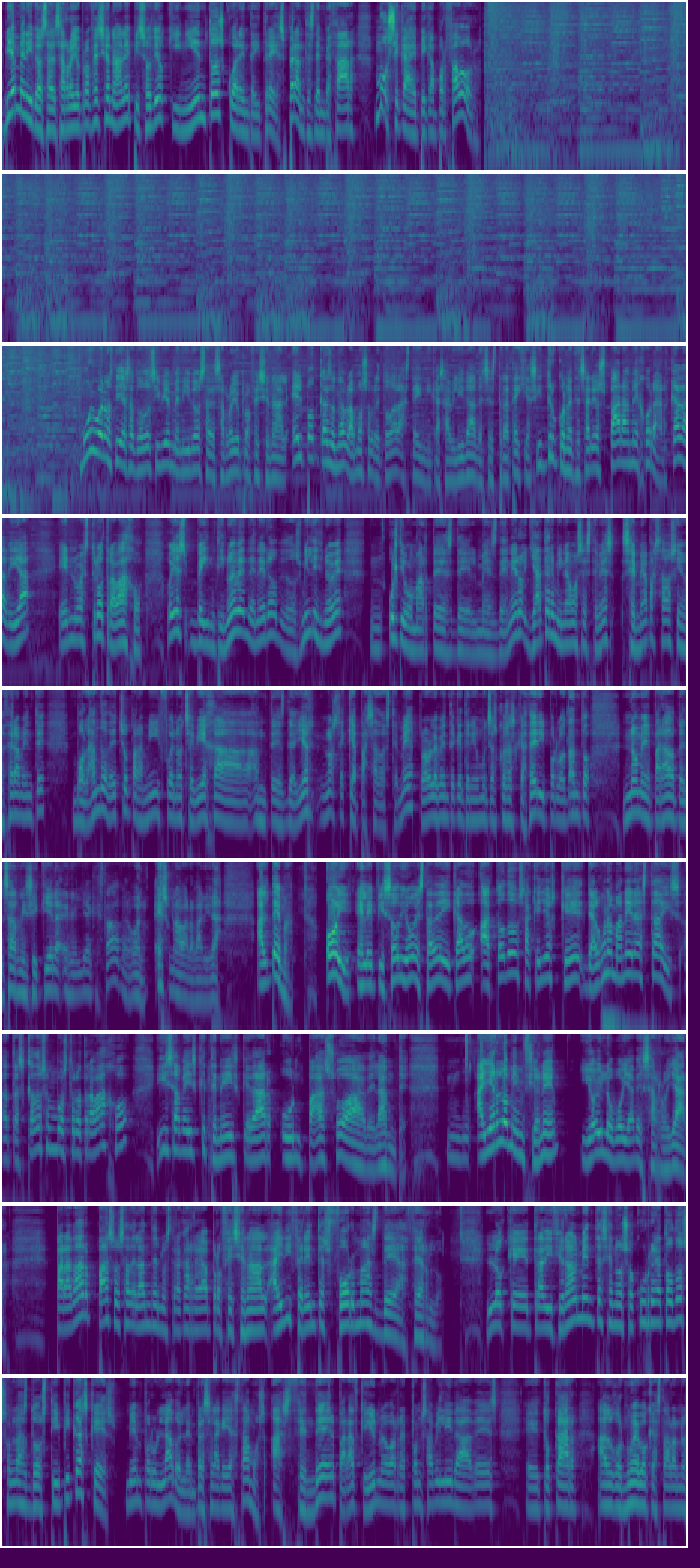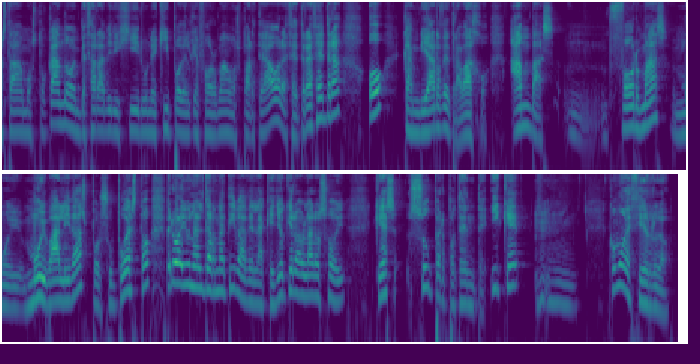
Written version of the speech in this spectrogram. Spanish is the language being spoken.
Bienvenidos a Desarrollo Profesional, episodio 543. Pero antes de empezar, música épica, por favor. Muy buenos días a todos y bienvenidos a Desarrollo Profesional, el podcast donde hablamos sobre todas las técnicas, habilidades, estrategias y trucos necesarios para mejorar cada día en nuestro trabajo. Hoy es 29 de enero de 2019, mm, último martes del mes de enero, ya terminamos este mes, se me ha pasado sinceramente volando, de hecho para mí fue noche vieja antes de ayer, no sé qué ha pasado este mes, probablemente que he tenido muchas cosas que hacer y por lo tanto no me he parado a pensar ni siquiera en el día que estaba, pero bueno, es una barbaridad. Al tema. Hoy el episodio está dedicado a todos aquellos que de alguna manera estáis atascados en vuestro trabajo y sabéis que tenéis que dar un paso adelante. Mm, ayer lo mencioné y hoy lo voy a desarrollar. Para dar pasos adelante en nuestra carrera profesional hay diferentes formas de hacerlo. Lo que tradicionalmente se nos ocurre a todos son las dos típicas, que es, bien por un lado, en la empresa en la que ya estamos, ascender para adquirir nuevas responsabilidades, eh, tocar algo nuevo que hasta ahora no estábamos tocando, empezar a dirigir un equipo del que formamos parte ahora, etcétera, etcétera, o cambiar de trabajo. Ambas mm, formas muy, muy válidas, por supuesto, pero hay una alternativa de la que yo quiero hablaros hoy que es súper potente y que ¿Cómo decirlo?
